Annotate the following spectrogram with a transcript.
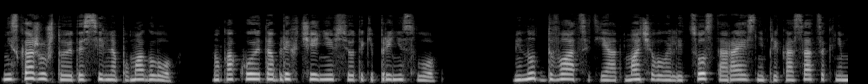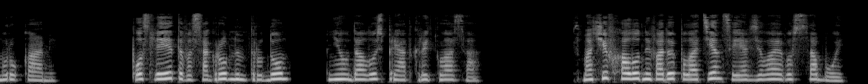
Не скажу, что это сильно помогло, но какое-то облегчение все-таки принесло. Минут двадцать я отмачивала лицо, стараясь не прикасаться к нему руками. После этого с огромным трудом мне удалось приоткрыть глаза. Смочив холодной водой полотенце, я взяла его с собой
